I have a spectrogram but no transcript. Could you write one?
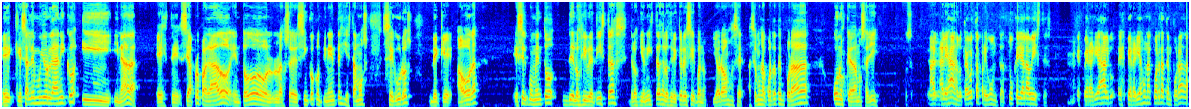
eh, que sale muy orgánico y, nada, este, se ha propagado en todos los cinco continentes y estamos seguros de que ahora es el momento de los libretistas, de los guionistas, de los directores decir, bueno, ¿y ahora vamos a hacer? ¿Hacemos la cuarta temporada o nos quedamos allí? Alejandro, te hago esta pregunta. Tú que ya la viste, ¿esperarías algo? ¿Esperarías una cuarta temporada?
